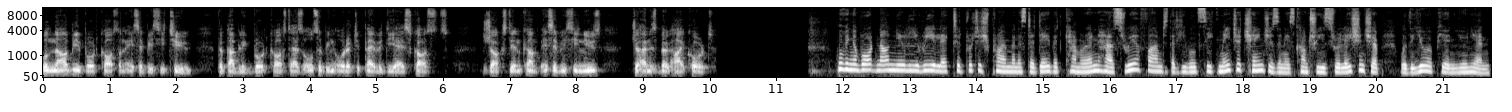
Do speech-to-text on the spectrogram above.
will now be broadcast on SABC2. The public broadcaster has also been ordered to pay the DA's costs. Jacques Steenkamp, SABC News, Johannesburg High Court. Moving abroad now, newly re-elected British Prime Minister David Cameron has reaffirmed that he will seek major changes in his country's relationship with the European Union.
